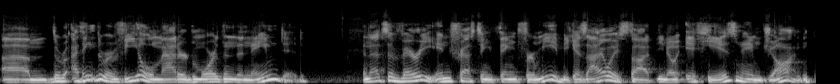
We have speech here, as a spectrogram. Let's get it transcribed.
Um, the, I think the reveal mattered more than the name did, and that's a very interesting thing for me because I always thought, you know, if he is named Jon,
